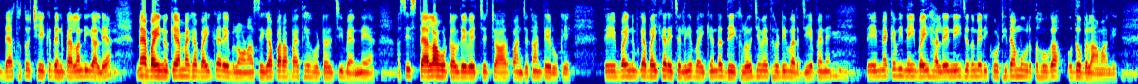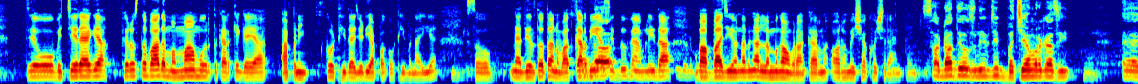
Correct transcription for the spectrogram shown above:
ਡੈਥ ਤੋਂ 6 ਦਿਨ ਪਹਿਲਾਂ ਦੀ ਗੱਲ ਆ ਮੈਂ ਬਾਈ ਨੂੰ ਕਿਹਾ ਮੈਂ ਕਿਹਾ ਬਾਈ ਘਰੇ ਬੁਲਾਉਣਾ ਸੀਗਾ ਪਰ ਆਪਾਂ ਇੱਥੇ ਹੋਟਲ 'ਚ ਹੀ ਬਹਿੰਨੇ ਆ ਅਸੀਂ ਸਟੈਲਾ ਹੋਟਲ ਦੇ ਵਿੱਚ 4-5 ਘੰਟੇ ਰੁਕੇ। ਤੇ ਬਾਈ ਨੂੰ ਕਿਹਾ ਬਾਈ ਘਰੇ ਚੱਲੀਏ ਬਾਈ ਕਹਿੰਦਾ ਦੇਖ ਲਓ ਜਿਵੇਂ ਤੁਹਾਡੀ ਮਰਜ਼ੀ ਹੈ ਭੈਣੇ। ਤੇ ਮੈਂ ਕਿਹਾ ਵੀ ਨਹੀਂ ਬਾਈ ਹਲੇ ਨਹੀਂ ਜਦੋਂ ਮੇਰੀ ਕੋਠੀ ਦਾ ਮਹੂਰਤ ਹੋਊਗਾ ਉਦੋਂ ਬੁਲਾਵਾਂਗੇ। ਤੇ ਉਹ ਵਿੱਚੇ ਰਹਿ ਗਿਆ। ਫਿਰ ਉਸ ਤੋਂ ਬਾਅਦ ਮੰਮਾ ਮਹੂਰਤ ਕਰਕੇ ਗਿਆ ਆਪਣੀ ਕੋਠੀ ਦਾ ਜਿਹੜੀ ਆਪਾਂ ਕੋਠੀ ਬਣਾਈ ਹੈ। ਸੋ ਮੈਂ ਦਿਲ ਤੋਂ ਧੰਨਵਾਦ ਕਰਦੀ ਹਾਂ ਸਿੱਧੂ ਫੈਮਿਲੀ ਦਾ। ਬਾਬਾ ਜੀ ਉਹਨਾਂ ਦੀਆਂ ਲੰਮੀਆਂ ਉਮਰਾਂ ਕਰਨ ਔਰ ਹਮੇਸ਼ਾ ਖੁਸ਼ ਰਹਿਣ। ਥੈਂਕ ਯੂ ਸਾਡਾ ਤੇ ਉਹ ਸੰਦੀਪ ਜੀ ਬੱਚਿਆਂ ਵਰਗਾ ਸੀ।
